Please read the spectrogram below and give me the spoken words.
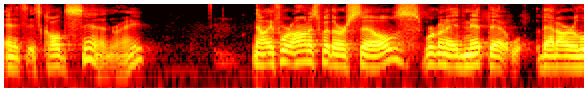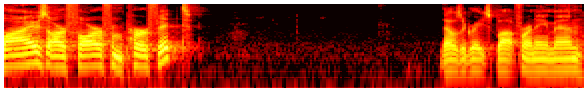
and it's, it's called sin, right? Now, if we're honest with ourselves, we're going to admit that, that our lives are far from perfect. That was a great spot for an amen.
